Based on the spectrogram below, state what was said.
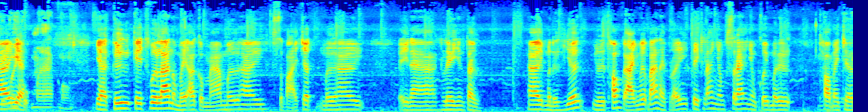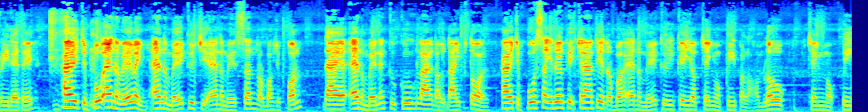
ហើយវ័យ៉ាកុមារហ្មងយ៉ាគឺគេធ្វើឡើងដើម្បីឲ្យកុមារមើលឲ្យសប្បាយចិត្តមើលឲ្យអីណាលេងអញ្ចឹងទៅហើយមនុស្សយើងឬធំក៏អាចមើលបានដែរព្រោះអីពេលខ្លះខ្ញុំ stress ខ្ញុំអង្គុយមើល Tom and Jerry ដែរទេហើយចំពោះ anime វិញ anime គឺជា animation របស់ជប៉ុន ដែល anime ហ្នឹងគឺគូសឡើងដោយដៃផ្ទាល់ហើយចំពោះសាច់រឿងភាគច្រើនទៀតរបស់ anime គឺគេយកចេញមកពីប្រឡំលោកចេញមកពី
